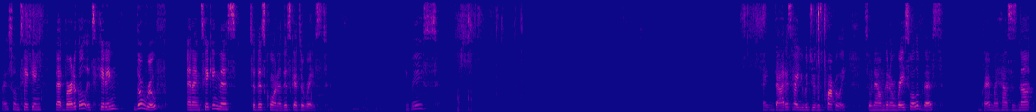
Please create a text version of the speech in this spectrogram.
Okay, so I'm taking that vertical, it's hitting the roof, and I'm taking this to this corner. This gets erased. Erase. Okay, that is how you would do this properly. So now I'm gonna erase all of this. Okay, my house is not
